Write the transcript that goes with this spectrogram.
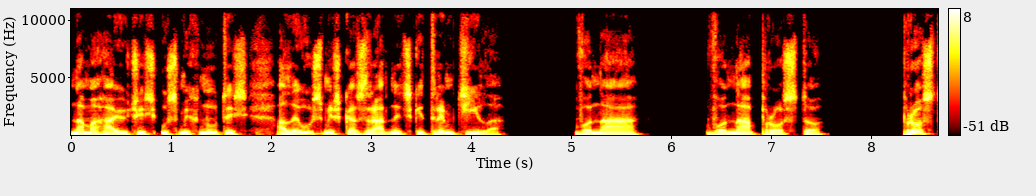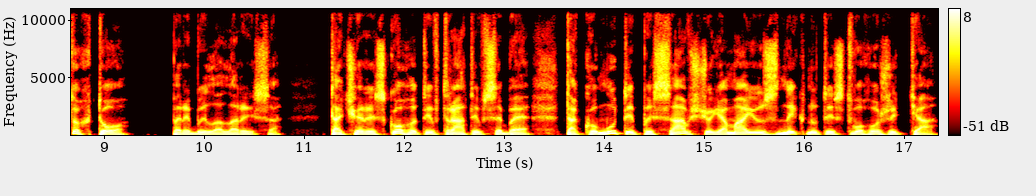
намагаючись усміхнутись, але усмішка зрадницьки тремтіла. Вона, вона просто. Просто хто? перебила Лариса. Та через кого ти втратив себе, та кому ти писав, що я маю зникнути з твого життя?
